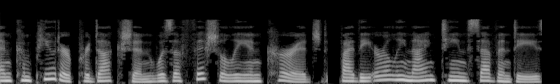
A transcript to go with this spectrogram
and computer production was officially encouraged. By the early 1970s,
